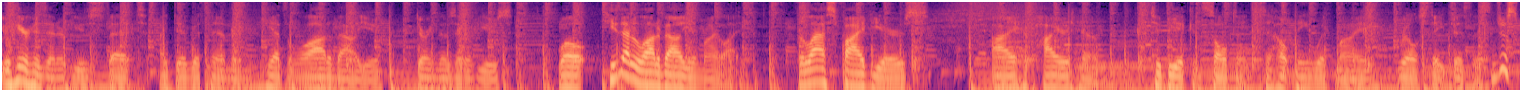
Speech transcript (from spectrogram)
you'll hear his interviews that I did with him, and he has a lot of value during those interviews. Well, he's had a lot of value in my life. For the last five years, I have hired him to be a consultant to help me with my real estate business and just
